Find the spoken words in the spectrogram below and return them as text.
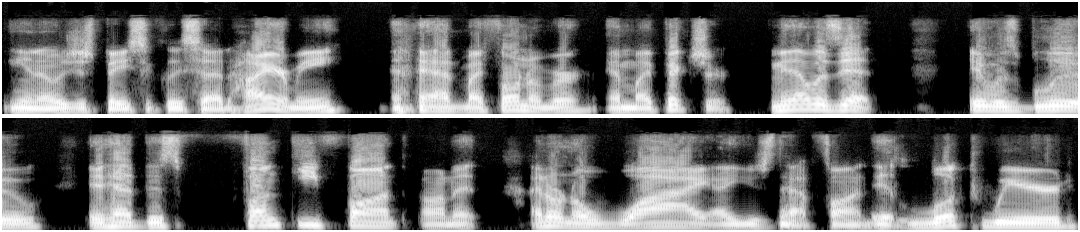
you know just basically said hire me and I had my phone number and my picture. I mean that was it. It was blue. It had this funky font on it I don't know why I used that font. It looked weird.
